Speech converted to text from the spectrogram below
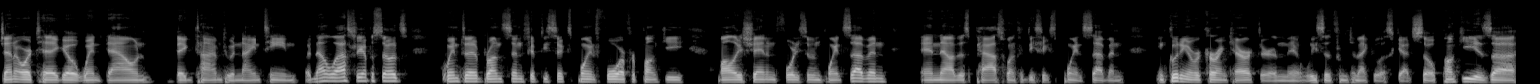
Jenna Ortega went down big time to a 19, but now the last three episodes. Quinta Brunson 56.4 for Punky, Molly Shannon 47.7, and now this past one 56.7 including a recurring character in the lisa from temecula sketch so punky has uh,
